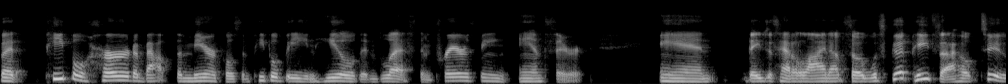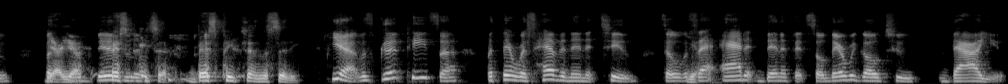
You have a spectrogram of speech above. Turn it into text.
but people heard about the miracles and people being healed and blessed and prayers being answered. And they just had a lineup. So it was good pizza, I hope too. But yeah, yeah. Business, best pizza, best pizza in the city. Yeah, it was good pizza, but there was heaven in it too. So it was yeah. that added benefit. So there we go to value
